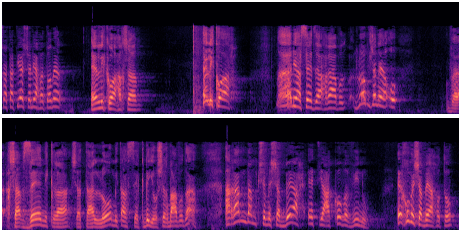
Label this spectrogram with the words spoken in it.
שאתה תהיה שליח, ואתה אומר, אין לי כוח עכשיו, אין לי כוח. מה אני אעשה את זה אחרי העבודה? לא משנה. או... ועכשיו זה נקרא שאתה לא מתעסק ביושר בעבודה. הרמב"ם, כשמשבח את יעקב אבינו, איך הוא משבח אותו?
